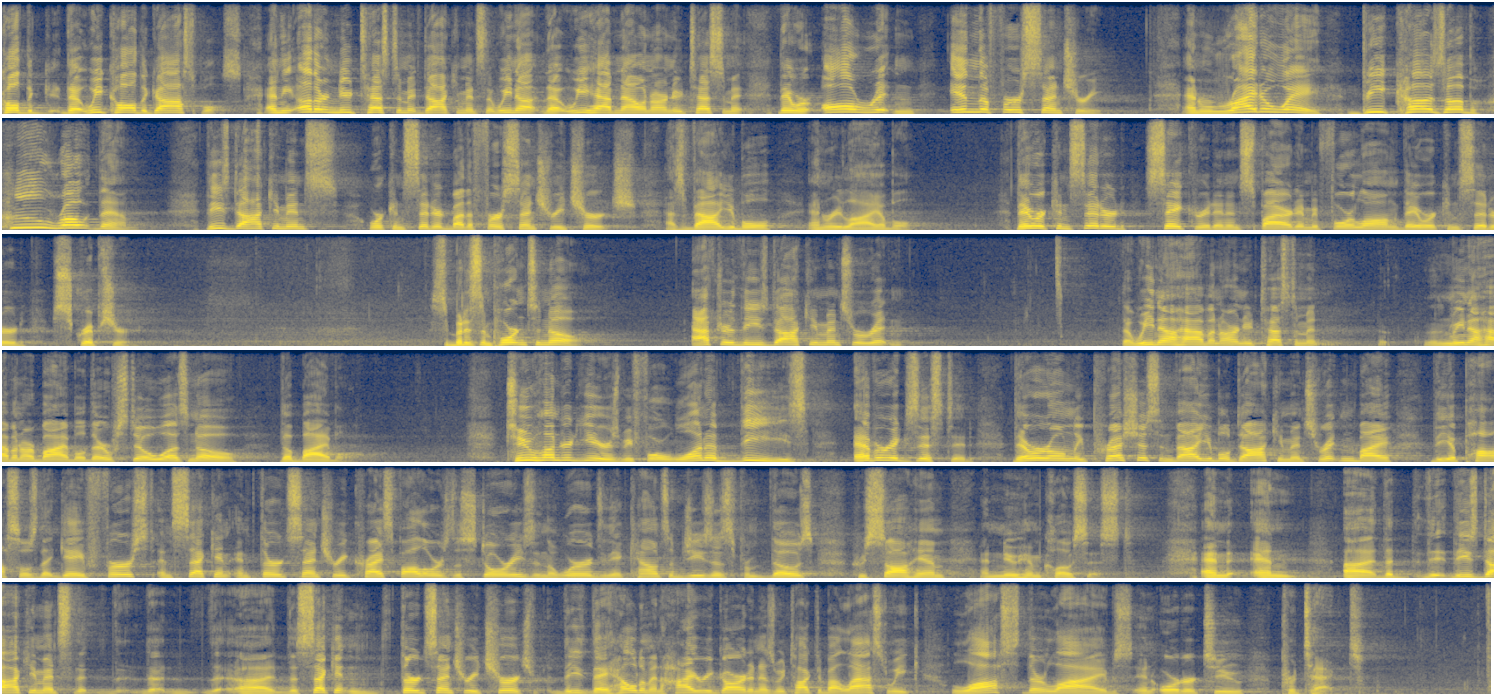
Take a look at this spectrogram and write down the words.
called the, that we call the Gospels and the other New Testament documents that we, not, that we have now in our New Testament, they were all written in the first century. And right away, because of who wrote them, these documents were considered by the first century church as valuable and reliable. They were considered sacred and inspired, and before long, they were considered scripture. But it's important to know after these documents were written that we now have in our New Testament, and we now have in our Bible, there still was no the Bible. 200 years before one of these ever existed, there were only precious and valuable documents written by the apostles that gave first and second and third century Christ followers the stories and the words and the accounts of Jesus from those who saw him and knew him closest. And, and uh, the, the, these documents, the, the, uh, the, second and third century church, they, they held them in high regard, and as we talked about last week, lost their lives in order to protect.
